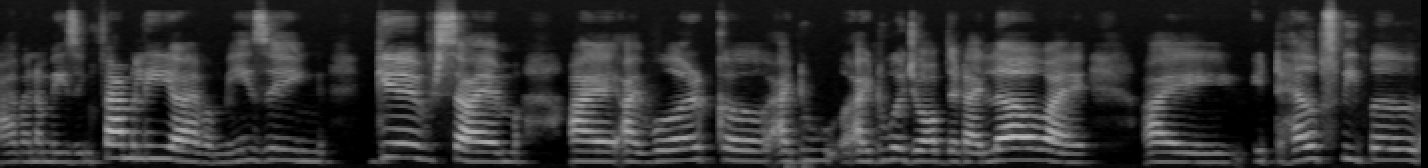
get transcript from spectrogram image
I have an amazing family. I have amazing gifts. I am i i work uh, i do i do a job that i love. I i it helps people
